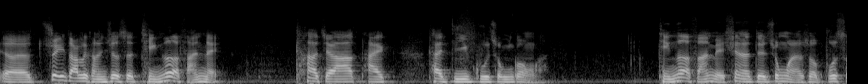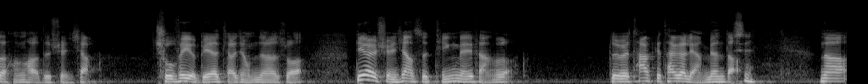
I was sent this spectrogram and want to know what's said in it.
呃，最大的可能就是挺俄反美，大家太太低估中共了。挺俄反美现在对中国来说不是很好的选项，除非有别的条件。我们在说，第二选项是挺美反俄，对不对？他可以他可以两边倒。是。那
